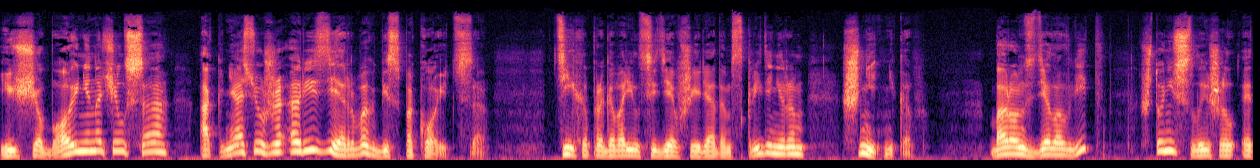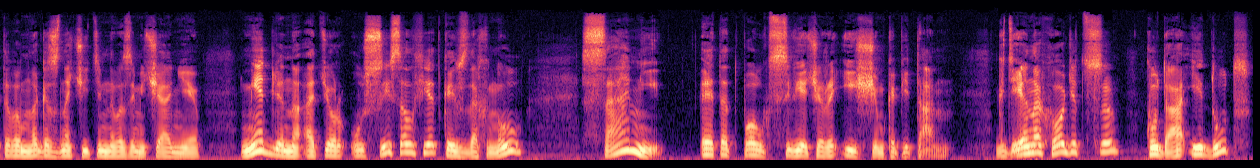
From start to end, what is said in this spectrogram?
Еще бой не начался, а князь уже о резервах беспокоится. Тихо проговорил сидевший рядом с Кридинером Шнитников. Барон сделал вид, что не слышал этого многозначительного замечания, медленно отер усы салфеткой, вздохнул. «Сами этот полк с вечера ищем, капитан. Где находится, куда идут,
